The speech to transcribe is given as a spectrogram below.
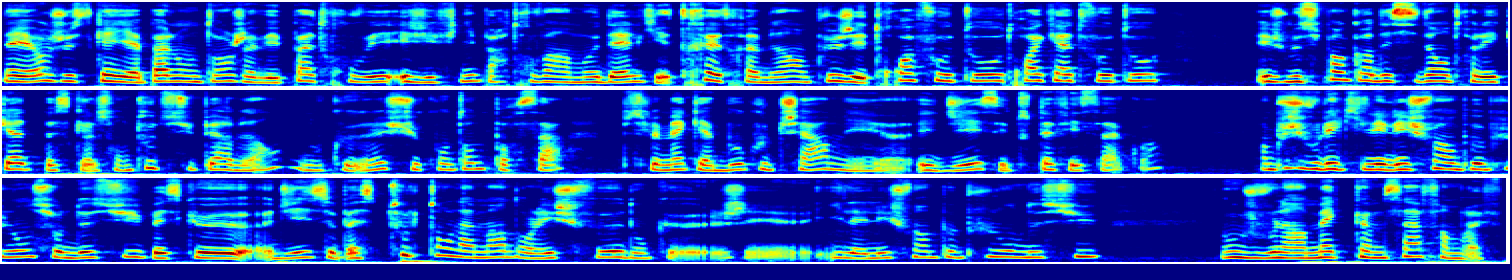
D'ailleurs, jusqu'à il y a pas longtemps, j'avais pas trouvé et j'ai fini par trouver un modèle qui est très très bien. En plus, j'ai trois photos, trois, quatre photos et je me suis pas encore décidée entre les quatre parce qu'elles sont toutes super bien. Donc euh, là, je suis contente pour ça. Plus le mec a beaucoup de charme et, euh, et Jay, c'est tout à fait ça, quoi. En plus, je voulais qu'il ait les cheveux un peu plus longs sur le dessus parce que Jay se passe tout le temps la main dans les cheveux, donc euh, il a les cheveux un peu plus longs dessus. Donc je voulais un mec comme ça, enfin bref,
